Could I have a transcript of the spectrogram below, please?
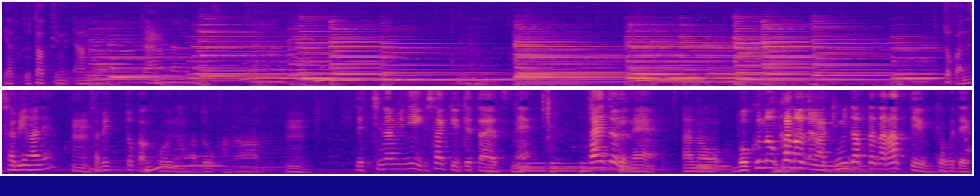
や歌ってみあの「ダナンうんとかねサビがね、うんサビとかこういうのがどうかな、うんでちなみにさっき言ってたやつねタイトルね「あの僕の彼女が君だったなら」っていう曲で考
